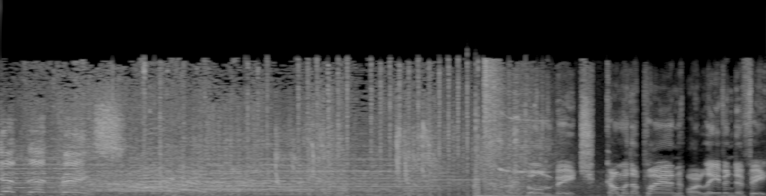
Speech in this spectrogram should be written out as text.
get that base! Boom Beach, come with a plan or leave in defeat.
